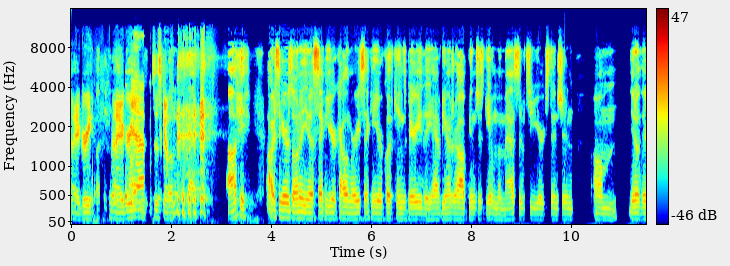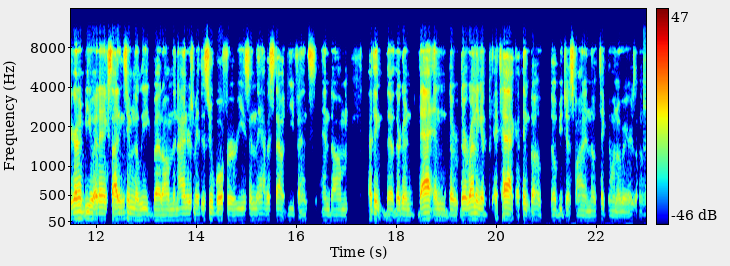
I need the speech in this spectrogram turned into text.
I agree. I agree. Yeah. Francisco. obviously Arizona, you know, second year Kyler Murray, second year Cliff Kingsbury. They have DeAndre Hopkins, just gave him a massive two year extension. Um, you know, they're going to be an exciting team in the league, but um, the Niners made the Super Bowl for a reason. They have a stout defense, and um, I think they're, they're going to that, and they're, they're running an attack. I think they'll they'll be just fine, and they'll take the win over Arizona.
